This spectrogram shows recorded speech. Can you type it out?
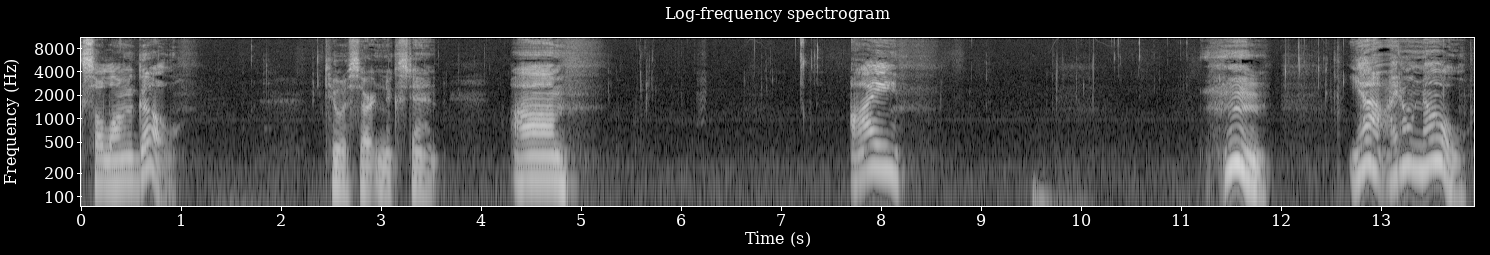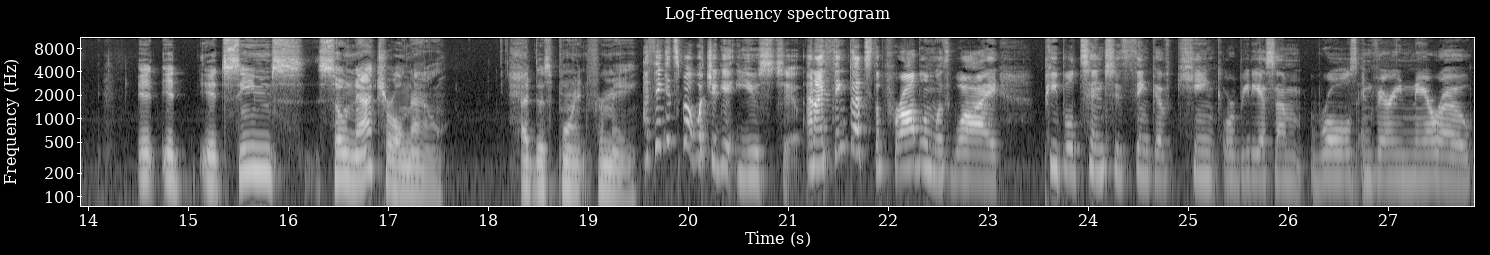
so long ago to a certain extent. Um, I, hmm, yeah, I don't know. It, it, it seems so natural now at this point for me. I think it's about what you get used to. And I think that's the problem with why people tend to think of kink or BDSM roles in very narrow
